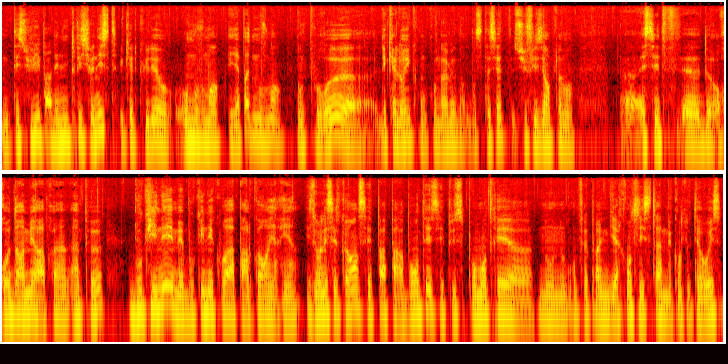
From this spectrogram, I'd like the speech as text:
On était suivi par des nutritionnistes calculés au, au mouvement. Et il n'y a pas de mouvement. Donc pour eux, euh, les calories qu'on qu avait dans, dans, cette assiette suffisaient amplement. Euh, essayer de, euh, de, redormir après un, un, peu. Bouquiner, mais bouquiner quoi? À part le Coran, il n'y a rien. Ils ont laissé le Coran, c'est pas par bonté, c'est plus pour montrer, euh, nous, nous, on ne fait pas une guerre contre l'islam, mais contre le terrorisme.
